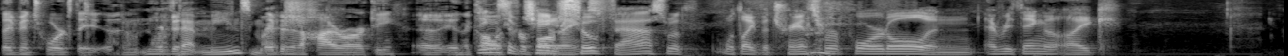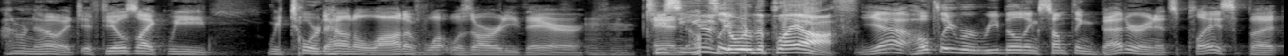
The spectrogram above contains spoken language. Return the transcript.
They've been towards the. I don't know if been, that means much. They've been in a hierarchy uh, in the things have changed ranks. so fast with with like the transfer portal and everything that like I don't know. It, it feels like we we tore down a lot of what was already there. Mm-hmm. TCU's going to the playoff. Yeah, hopefully we're rebuilding something better in its place, but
